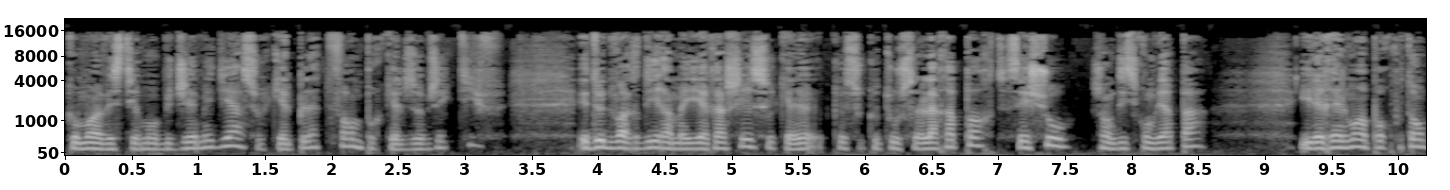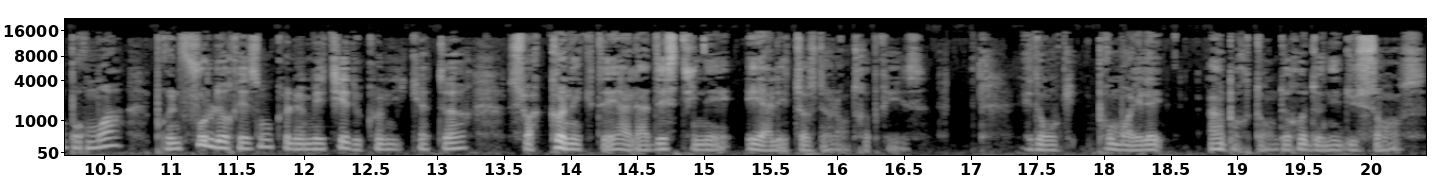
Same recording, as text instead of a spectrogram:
Comment investir mon budget média Sur quelle plateforme Pour quels objectifs? Et de devoir dire à ma hiérarchie ce que, tout cela rapporte, c'est chaud, j'en dis pas. Il est réellement important pour moi, pour une foule de raisons, que le métier de communicateur soit connecté à la destinée et à l'éthos de l'entreprise. Et donc, pour moi, il est important de redonner du sens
